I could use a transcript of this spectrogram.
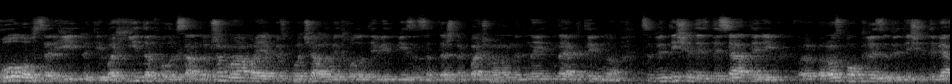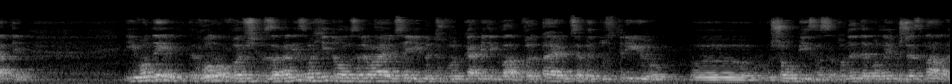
Голов Сергій тоді, Вахідов Олександр, вже мама якось почала відходити від бізнесу, теж так бачу, вона не, не, не активно. Це 2010 рік, розпал кризи 2009. І вони голов взагалі з Вахідовим зриваються, їдуть в Comedy Club, вертаються в індустрію е, шоу-бізнесу, туди, де вони вже знали.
